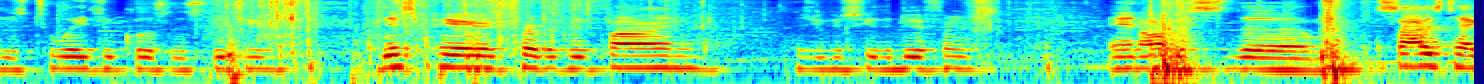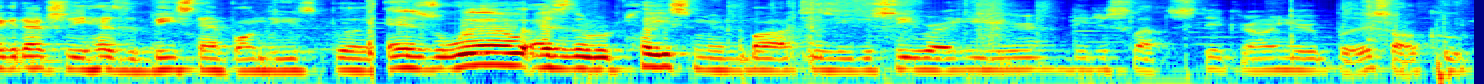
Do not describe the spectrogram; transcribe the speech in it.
is too way too close to the stitching. This pair is perfectly fine. As you can see the difference. And on this, the size tag, it actually has the B stamp on these, but as well as the replacement box, as you can see right here, they just slapped a sticker on here, but it's all cool.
